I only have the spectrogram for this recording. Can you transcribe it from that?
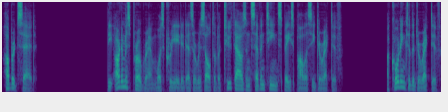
Hubbard said. The Artemis program was created as a result of a 2017 Space Policy Directive. According to the directive,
